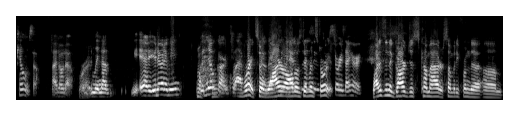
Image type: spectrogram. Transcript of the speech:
kill himself. I don't know. Right. Yeah, you know what I mean? With no guards left. Right, so why are all yeah, those different the stories? Stories I heard. Why doesn't a guard just come out or somebody from the um,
